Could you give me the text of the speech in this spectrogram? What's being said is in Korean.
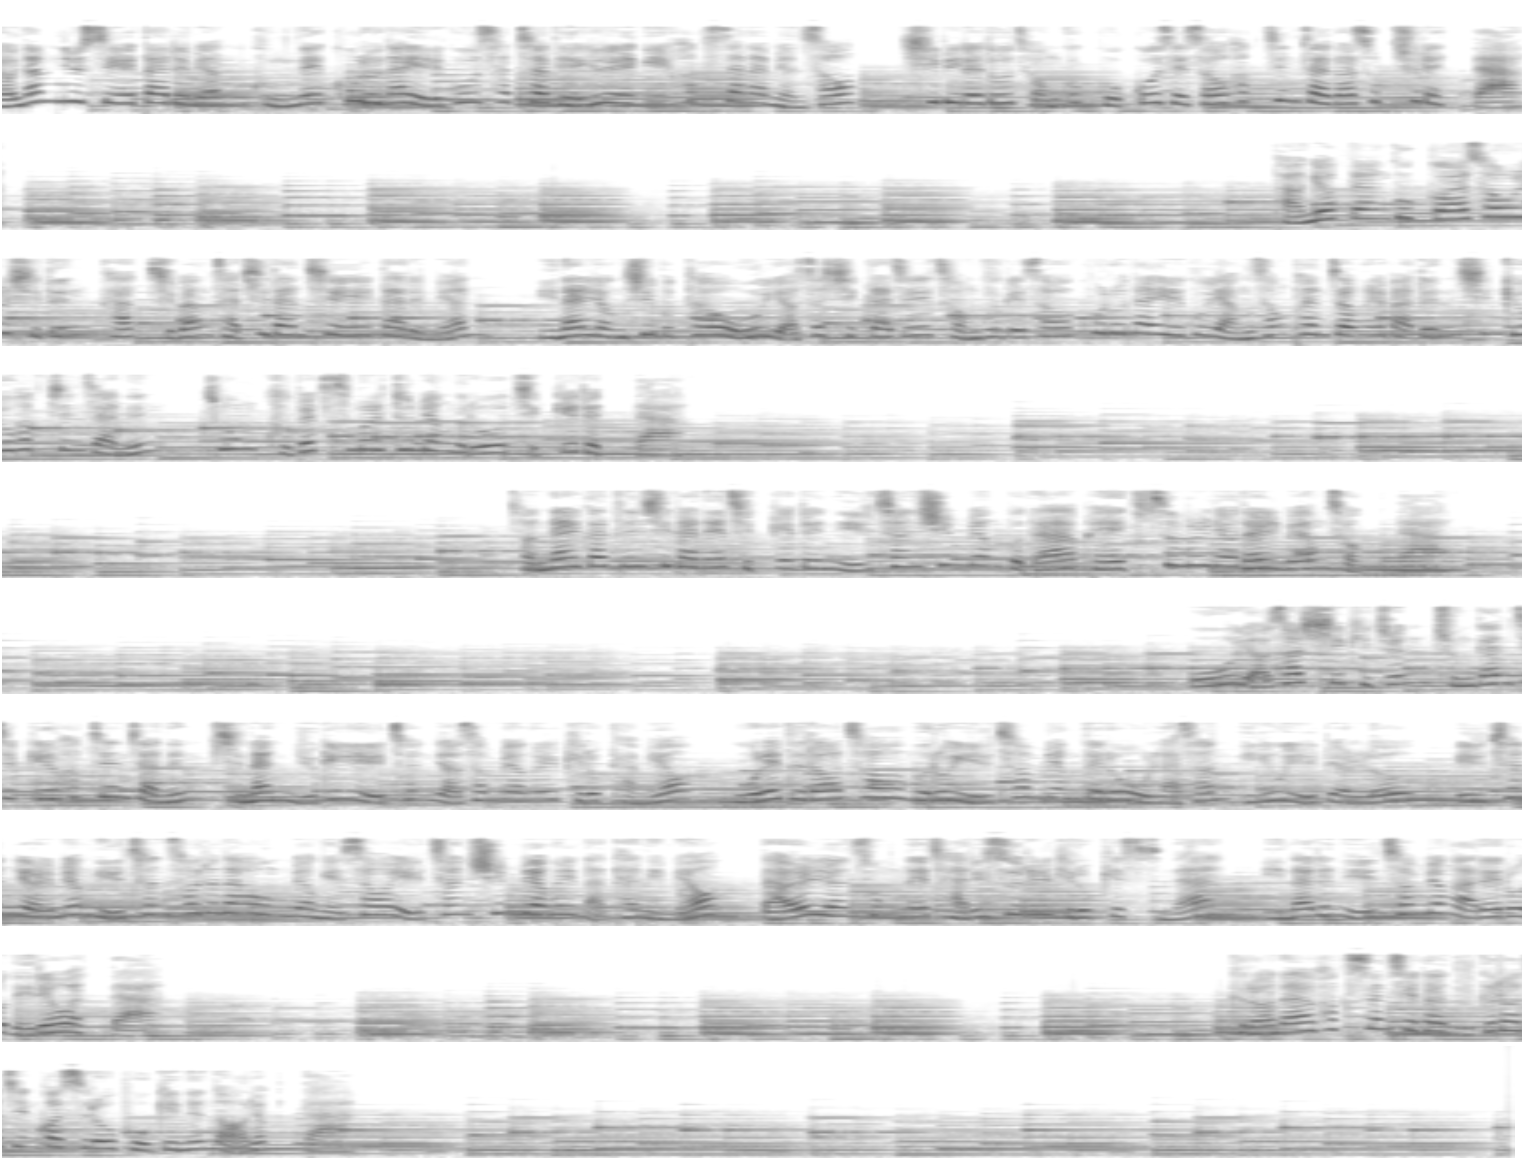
연합뉴스에 따르면 국내 코로나19 4차 대유행이 확산하면서 10일에도 전국 곳곳에서 확진자가 속출했다. 방역당국과 서울시 등 각 지방자치단체에 따르면 이날 0시부터 오후 6시까지 전국에서 코로나19 양성 판정을 받은 신규 확진자는 총 922명으로 집계됐다. 전날 같은 시간에 집계된 1,050명보다 128명 적다. 오후 6시 기준 중간 집계 확진자는 지난 6일 1,006명을 기록하며 올해 들어 처음으로 1,000명대로 올라선 이후 일별로 1,010명, 1,039명에서 1,050명을 나타내며 나흘 연속 내 자릿수를 기록했으나 이날은 1,000명 아래로 내려왔다. 그러나 확산세가 누그러진 것으로 보기는 어렵다.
